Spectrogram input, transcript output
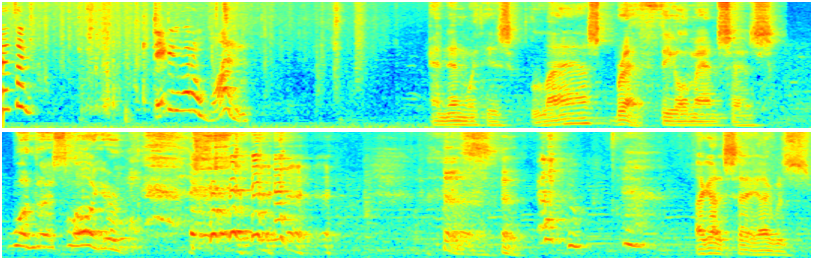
That's like dating 101. And then with his last breath, the old man says, One less lawyer. I gotta say, I was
